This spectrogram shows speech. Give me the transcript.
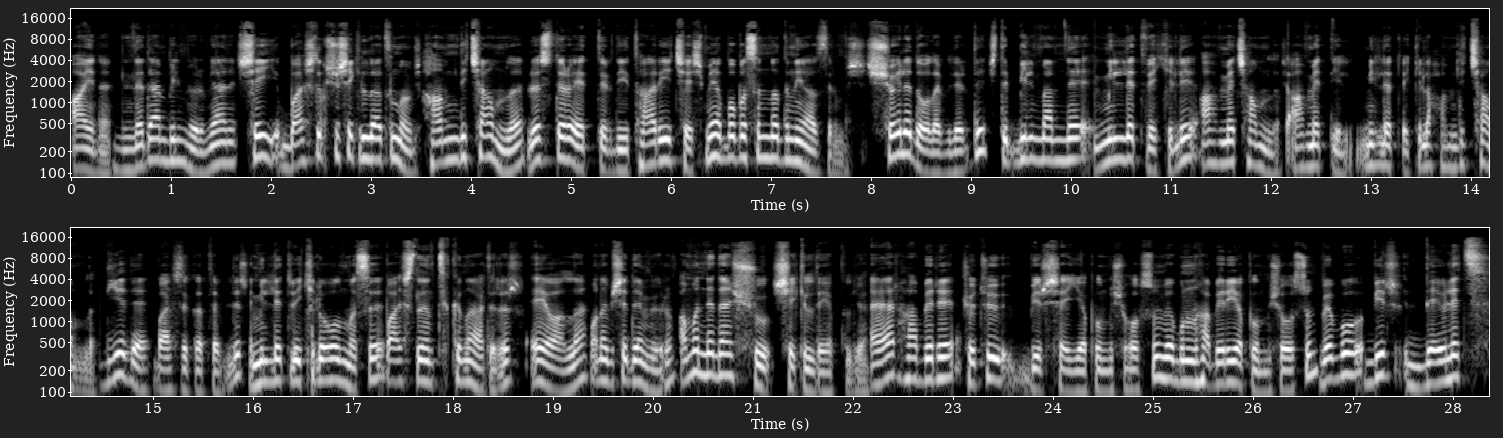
aynı. Neden bilmiyorum. Yani şey başlık şu şekilde atılmamış. Hamdi Çamlı restore ettirdiği tarihi çeşmeye babasının adını yazdırmış. Şöyle de olabilirdi. İşte bilmem ne milletvekili Ahmet Çamlı. İşte Ahmet değil milletvekili Hamdi Çamlı diye de başlık atabilir. Milletvekili olması başlığın tıkını artırır. Eyvallah ona bir şey demiyorum. Ama neden şu şekilde yapılıyor? Eğer haberi kötü bir şey yapılmış olsun ve bunun haberi yapılmış olsun ve bu bir devlet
